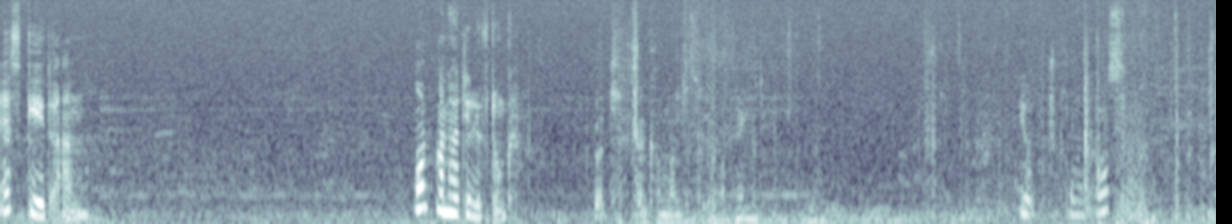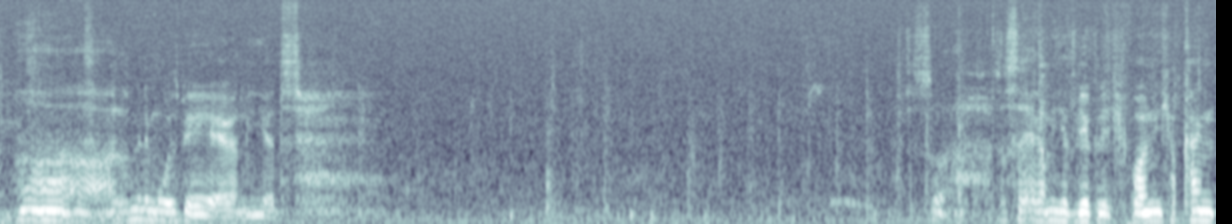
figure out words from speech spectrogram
Es geht an. Und man hört die Lüftung. Gut, dann kann man das wieder abhängen. Jo, Strom ist aus. Ah, das mit dem USB ärgert mich jetzt. Das, das ärgert mich jetzt wirklich. Vor allem, ich habe keinen.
